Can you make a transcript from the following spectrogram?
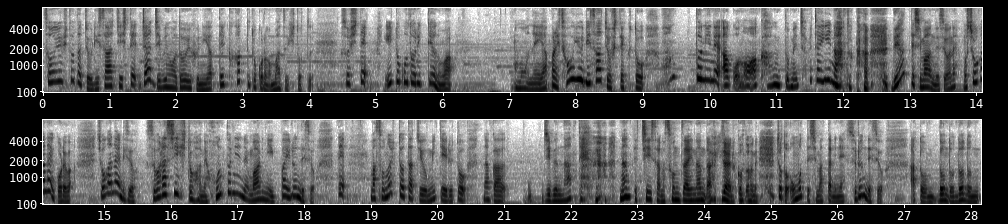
そういう人たちをリサーチして、じゃあ自分はどういうふうにやっていくかってところがまず一つ。そして、いいとこ取りっていうのは、もうね、やっぱりそういうリサーチをしていくと、本当にね、あ、このアカウントめちゃめちゃいいなとか 出会ってしまうんですよね。もうしょうがない、これは。しょうがないですよ。素晴らしい人はね、本当にね、周りにいっぱいいるんですよ。で、まあ、その人たちを見ていると、なんか、自分なんて なんて小さな存在なんだみたいなことをね、ちょっと思ってしまったりね、するんですよ。あと、どんどんどんどん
